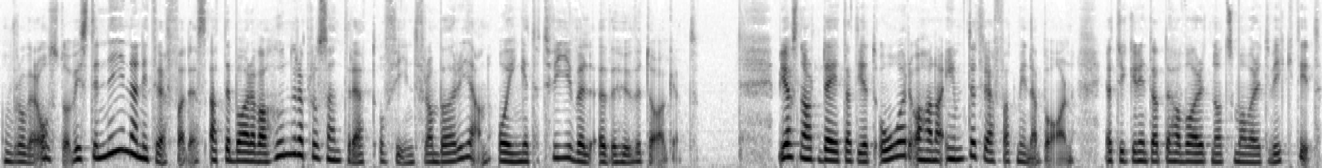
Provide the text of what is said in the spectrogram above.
hon frågar oss då, visste ni när ni träffades att det bara var 100% rätt och fint från början och inget tvivel överhuvudtaget? Vi har snart dejtat i ett år och han har inte träffat mina barn. Jag tycker inte att det har varit något som har varit viktigt,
